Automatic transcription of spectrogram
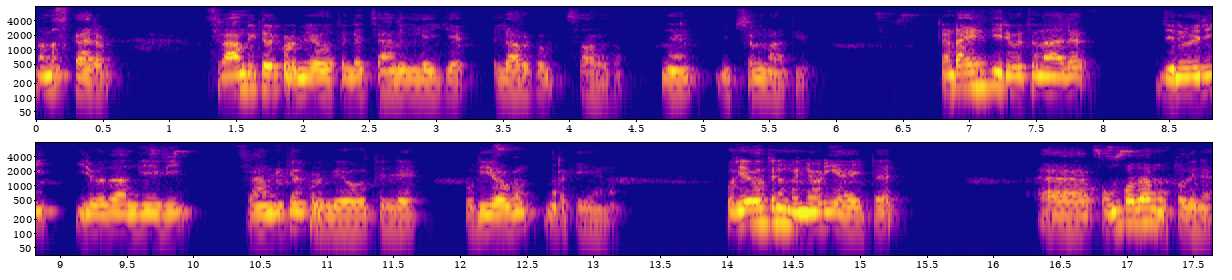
നമസ്കാരം. ശ്രാമ്പിക്കൽ കുടുംബയോഗത്തിന്റെ ചാനലിലേക്ക് എല്ലാവർക്കും സ്വാഗതം. ഞാൻ ജിപ്സൺ മാത്യു. രണ്ടായിരത്തി ഇരുപത്തിനാല് ജനുവരി ഇരുപതാം തീയതി ശ്രാമ്പിക്കൽ കുടുംബയോഗത്തിന്റെ പൊതുയോഗം നടക്കുകയാണ്. പൊതുയോഗത്തിന് മുന്നോടിയായിട്ട് ഒമ്പത് മുപ്പതിന്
